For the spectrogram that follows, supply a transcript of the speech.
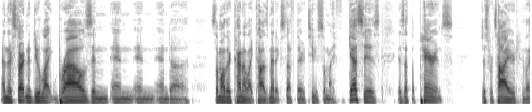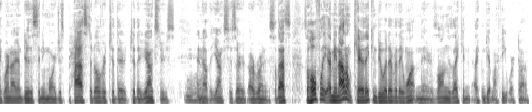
and they're starting to do like brows and and and and uh, some other kind of like cosmetic stuff there too. So my guess is is that the parents just retired, like we're not going to do this anymore. Just passed it over to their to their youngsters, Mm-hmm. and now the youngsters are are running. So that's so hopefully. I mean, I don't care. They can do whatever they want in there as long as I can I can get my feet worked on.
